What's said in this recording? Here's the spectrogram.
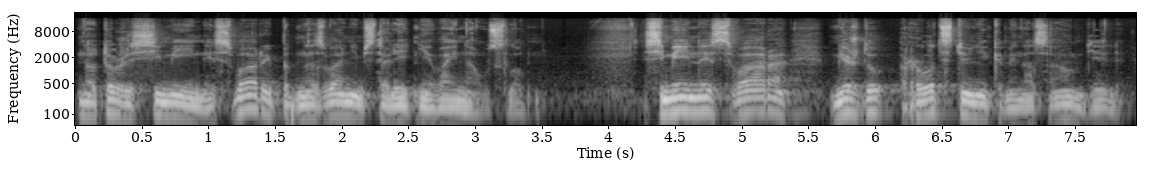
но тоже семейной свары под названием «Столетняя война» условно. Семейная свара между родственниками на самом деле –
